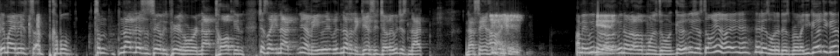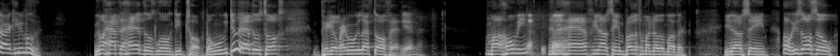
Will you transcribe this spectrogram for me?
there might be a couple, some not necessarily periods where we're not talking, just like not, you know, what I mean, we- we- nothing against each other. We're just not, not saying hi. I mean, we know the Yeah. other, we know the other one's doing good. We just don't, you know, it, it is what it is, bro. Like, you good? You good? All right, keep it moving. We don't have to have those long, deep talks, but when we do have those talks, we pick up right where we left off at Yeah, man. my homie and a half, you know what I'm saying, brother from another mother. You know what I'm saying? Oh, he's also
